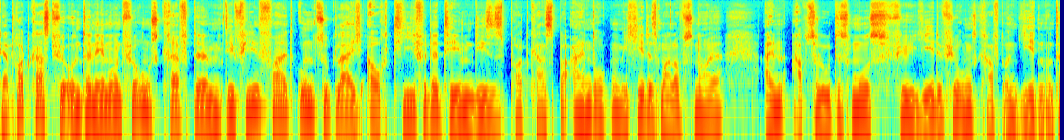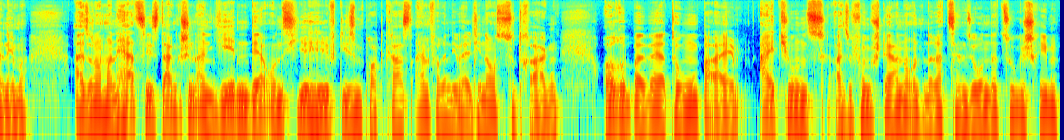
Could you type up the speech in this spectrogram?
Der Podcast für Unternehmer und Führungskräfte, die Vielfalt und zugleich auch Tiefe der Themen dieses Podcasts beeindrucken mich jedes Mal aufs Neue. Ein absolutes Muss für jede Führungskraft und jeden Unternehmer. Also nochmal ein herzliches Dankeschön an jeden, der uns hier hilft, diesen Podcast einfach in die Welt hinauszutragen. Eure Bewertungen bei iTunes, also fünf Sterne und eine Rezension dazu geschrieben,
